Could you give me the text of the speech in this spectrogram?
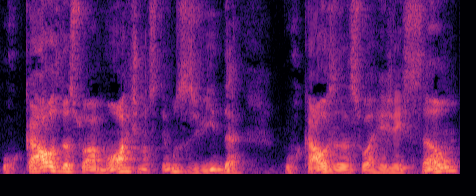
Por causa da sua morte nós temos vida. Por causa da sua rejeição,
